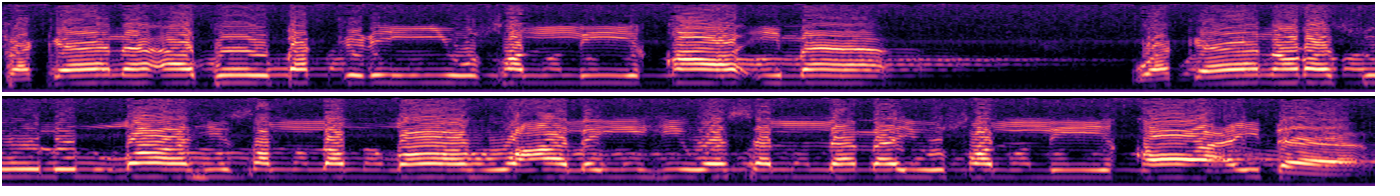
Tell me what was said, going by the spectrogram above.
فكان أبو بكر يصلي قائما وكان رسول الله صلى الله عليه وسلم يصلي قاعدا.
